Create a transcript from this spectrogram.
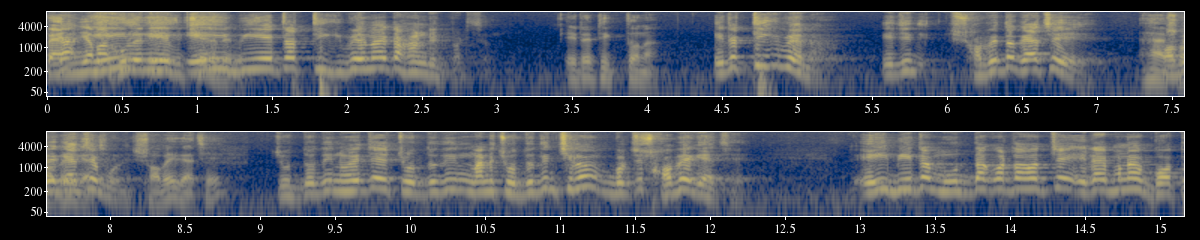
প্যান্ট জামা খুলে নিয়ে এই-। বিয়েটা টিকবে না এটা হান্ড্রেড পার্সেন্ট এটা ঠিক তো না। এটা টিকবে না। এই যে সবে তো গেছে হ্যাঁ সবে গেছে বলছে। সবে গেছে। চোদ্দ দিন হয়েছে চোদ্দ দিন মানে চোদ্দ দিন ছিল বলছে সবে গেছে। এই বিয়েটা মুদ্রা কথা হচ্ছে এটা মনে হয় গত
